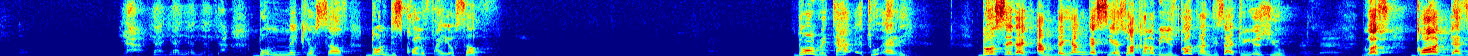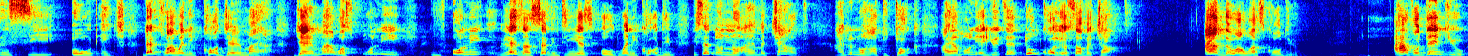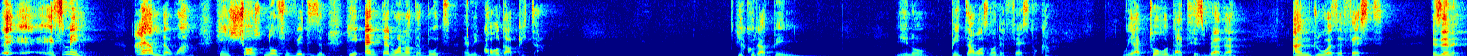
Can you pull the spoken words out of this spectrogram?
Yeah, yeah, yeah, yeah, yeah, yeah. Don't make yourself, don't disqualify yourself. Don't retire too early. Don't say that I'm the youngest here, so I cannot be used. God can decide to use you. Because God doesn't see old age. That is why when he called Jeremiah, Jeremiah was only only less than 17 years old when he called him. He said, No, no, no, I am a child. I don't know how to talk. I am only a. He said, Don't call yourself a child. I am the one who has called you. I have ordained you. Eh, eh, it's me. I am the one. He shows no favoritism. He entered one of the boats and he called out Peter. He could have been, you know, Peter was not the first to come. We are told that his brother Andrew was the first, isn't it?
